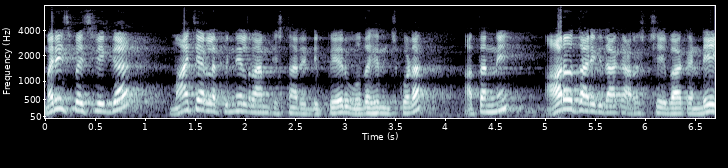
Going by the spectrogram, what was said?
మరీ స్పెసిఫిక్గా మాచర్ల పిన్నెల రామకృష్ణారెడ్డి పేరు ఉదహరించి కూడా అతన్ని ఆరో తారీఖు దాకా అరెస్ట్ చేయబాకండి.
